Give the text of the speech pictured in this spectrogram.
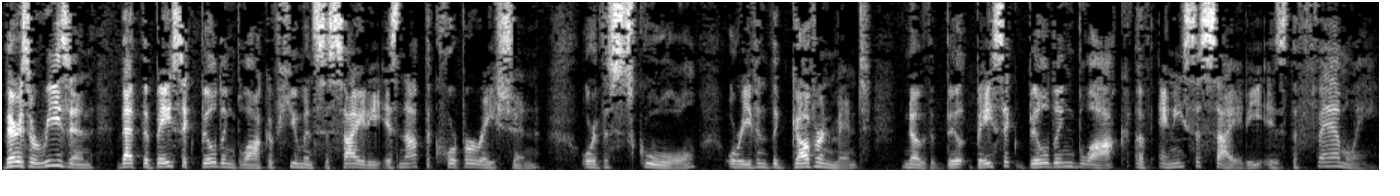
There is a reason that the basic building block of human society is not the corporation or the school or even the government. No, the bu- basic building block of any society is the family.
